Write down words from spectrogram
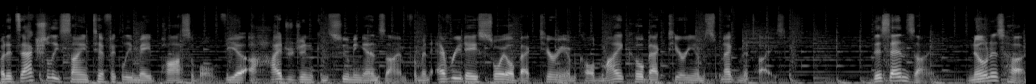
but it's actually scientifically made possible via a hydrogen-consuming enzyme from an everyday soil bacterium called Mycobacterium smegmatis. This enzyme, known as HUC,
